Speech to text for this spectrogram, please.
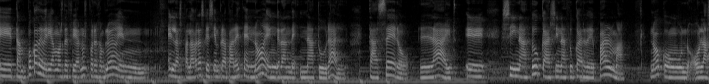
Eh, tampoco deberíamos de fiarnos, por ejemplo, en, en, las palabras que siempre aparecen, ¿no? En grande, natural casero, light, eh, sin azúcar, sin azúcar de palma. ¿no? Con, o la,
